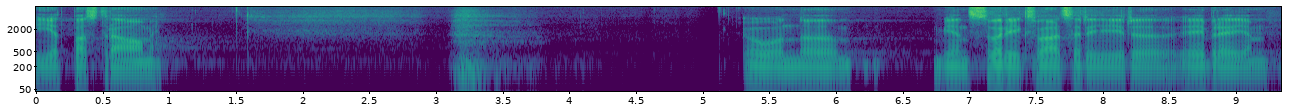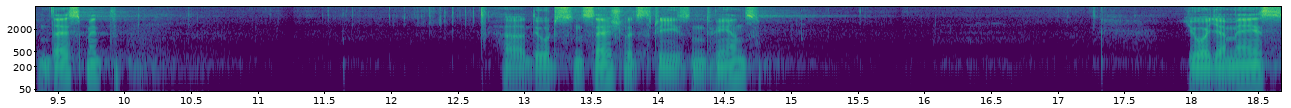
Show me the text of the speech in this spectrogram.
iet pa straumi. Un viens svarīgs vārds arī ir ebrejiem 10, uh, 26 līdz 31. Jo ja mēs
